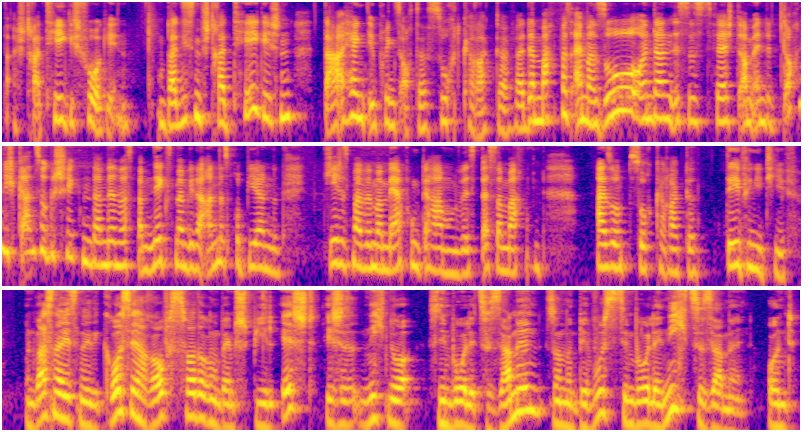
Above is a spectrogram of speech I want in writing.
da strategisch vorgehen. Und bei diesem strategischen, da hängt übrigens auch der Suchtcharakter, weil dann macht man es einmal so und dann ist es vielleicht am Ende doch nicht ganz so geschickt und dann will man es beim nächsten Mal wieder anders probieren und jedes Mal will man mehr Punkte haben und will es besser machen. Also Suchtcharakter, definitiv. Und was noch jetzt eine große Herausforderung beim Spiel ist, ist es nicht nur Symbole zu sammeln, sondern bewusst Symbole nicht zu sammeln. Und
